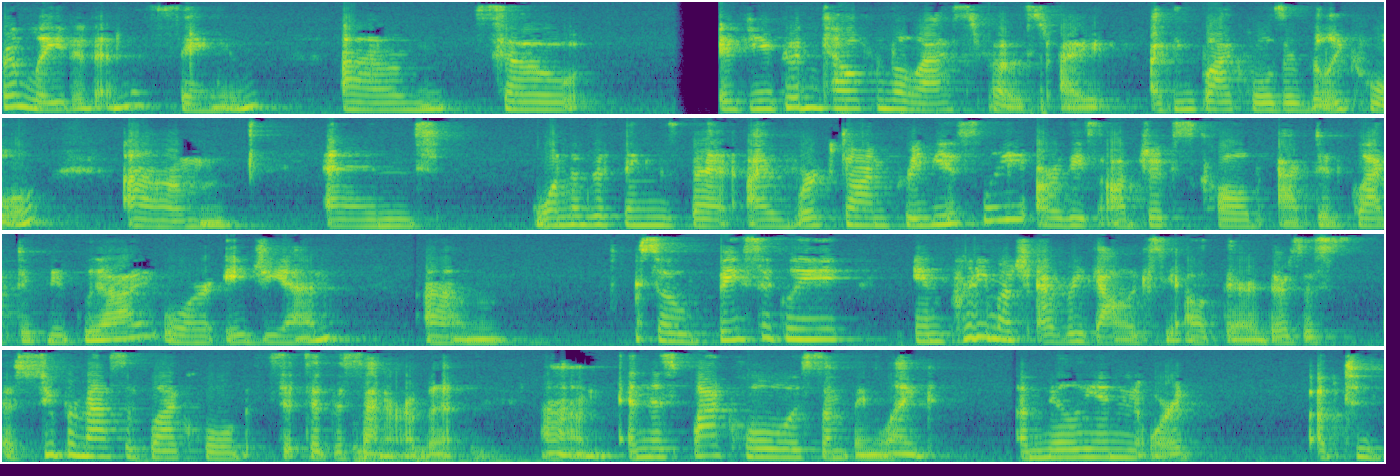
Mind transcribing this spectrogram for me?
related and the same. Um, so if you couldn't tell from the last post, I, I think black holes are really cool. Um, and one of the things that I've worked on previously are these objects called active galactic nuclei, or AGN. Um, so basically, in pretty much every galaxy out there, there's a, a supermassive black hole that sits at the center of it. Um, and this black hole is something like a million or up to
